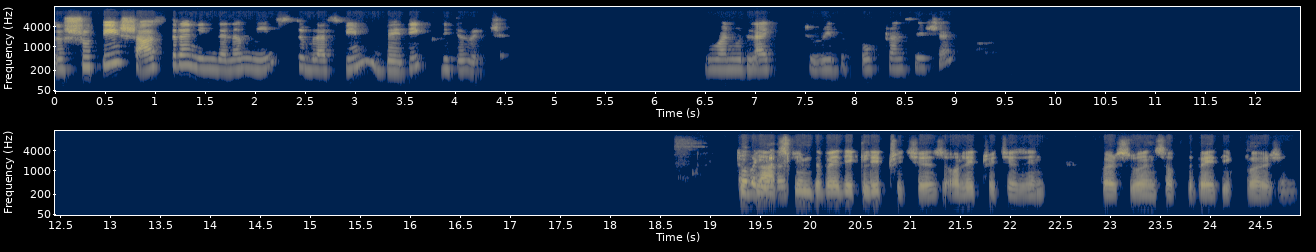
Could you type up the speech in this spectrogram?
so shruti shastra nindanam means to blaspheme vedic literature one would like to read the full translation To Nobody wants- blaspheme the Vedic literatures or literatures in pursuance of the Vedic version.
